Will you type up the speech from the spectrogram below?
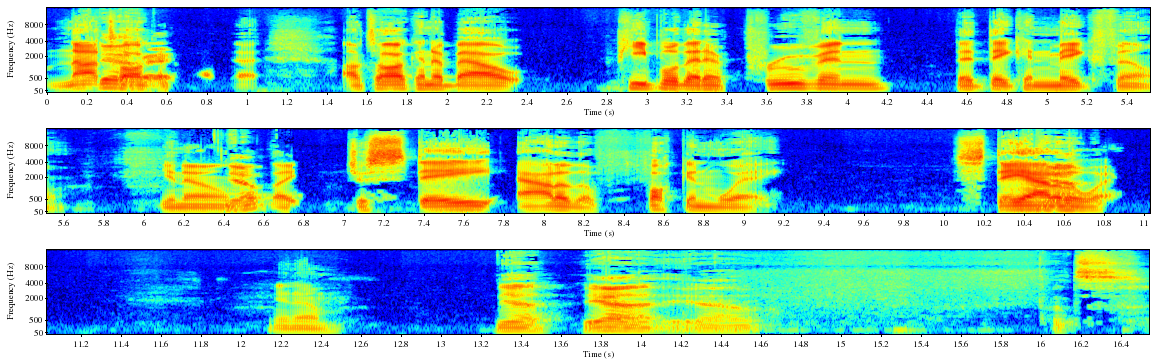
i'm not Yeah, talking right. about that i'm talking about people that have proven that they can make film you know Yep. like just stay out of the fucking way stay out of the way you know Yeah, yeah, yeah. That's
